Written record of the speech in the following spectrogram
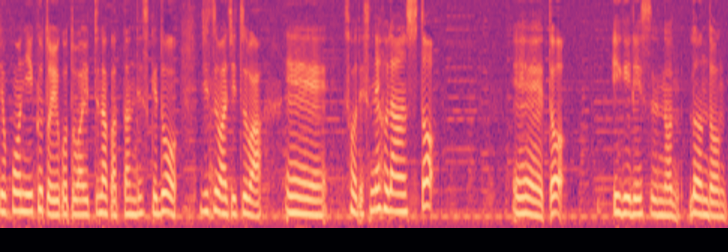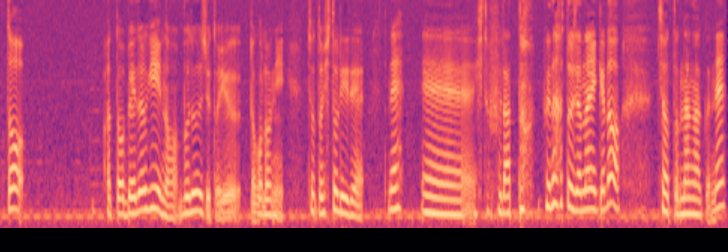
旅行に行くということは言ってなかったんですけど実は実は、えー、そうですね。フランスとえーとイギリスのロンドンとあとベルギーのブルージュというところにちょっと一人でねえー、フラット フラットじゃないけどちょっと長くね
